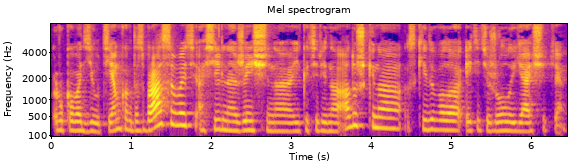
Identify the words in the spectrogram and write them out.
руководил тем, когда сбрасывать, а сильная женщина Екатерина Адушкина скидывала эти тяжелые ящики.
